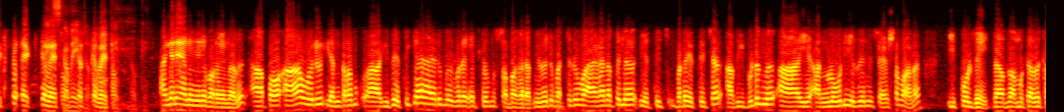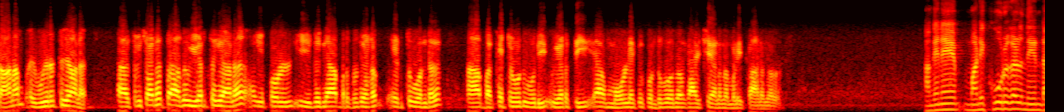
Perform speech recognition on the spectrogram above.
excavator excavator. അങ്ങനെയാണ് ഇതിന് പറയുന്നത്. അപ്പോ ആ ഒരു യന്ത്രം ഇത് എത്തിക്കാനായിരുന്നു ഇവിടെ ഏറ്റവും ശ്രമകരം. ഇതൊരു മറ്റൊരു വാഹനത്തിൽ എത്തിച്ച് ഇവിടെ എത്തിച്ച് അത് ഇവിടുന്ന് അൺലോഡ് ചെയ്തതിന് ശേഷമാണ് ഇപ്പോൾ നമുക്കത് കാണാം. ഉയർത്തുകയാണ്. ശ്രീശാരത്ത് അത് ഉയർത്തുകയാണ്. ഇപ്പോൾ ഇതിന്റെ മൃതദേഹം എടുത്തുകൊണ്ട് ആ ബക്കറ്റോടുകൂടി ഉയർത്തി ആ മുകളിലേക്ക് കൊണ്ടുപോകുന്ന കാഴ്ചയാണ് നമ്മൾ ഈ കാണുന്നത്. അങ്ങനെ മണിക്കൂറുകൾ നീണ്ട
